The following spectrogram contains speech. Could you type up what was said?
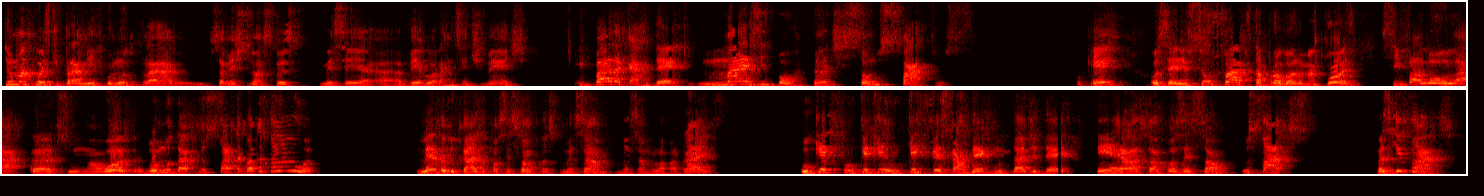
tem uma coisa que para mim ficou muito claro, principalmente de umas coisas que comecei a, a, ver agora recentemente, que para Kardec, mais importantes são os fatos. Ok? Ou seja, se o fato está provando uma coisa, se falou lá antes uma outra, vou mudar porque os fatos agora estão tá falando outra. Lembra do caso da possessão que nós começamos? Começamos lá para trás? O que, o, que, o que fez Kardec mudar de ideia em relação à possessão? Os fatos. Mas que fatos?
